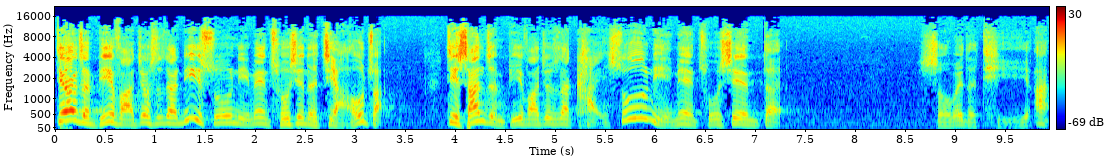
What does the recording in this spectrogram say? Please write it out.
第二种笔法就是在隶书里面出现的角转，第三种笔法就是在楷书里面出现的所谓的提案，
